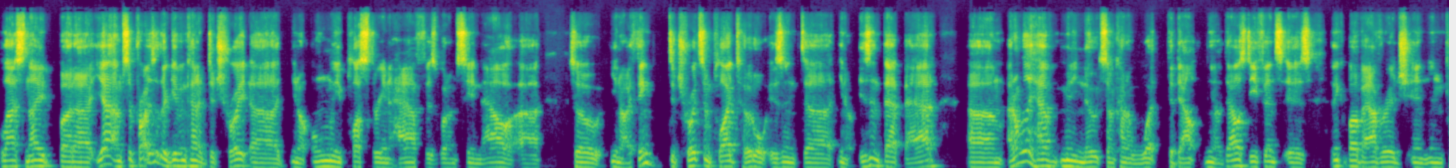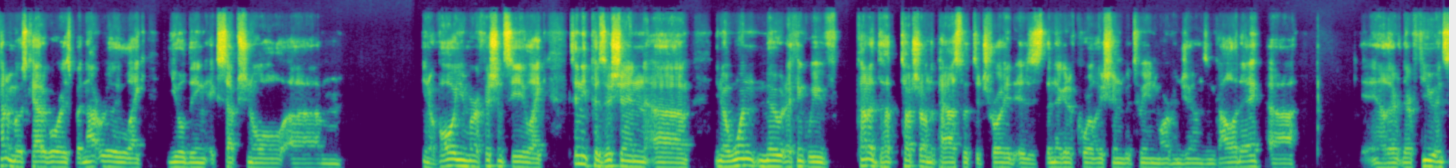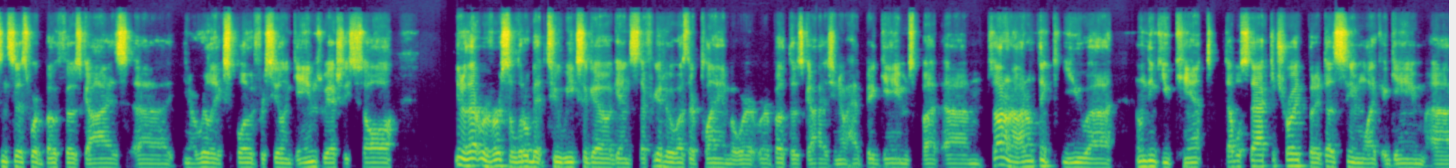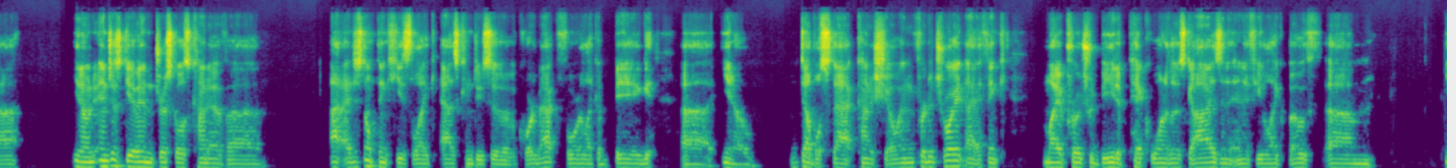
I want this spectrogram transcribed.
last night, but uh, yeah, I'm surprised that they're giving kind of Detroit uh, you know only plus three and a half is what I'm seeing now. Uh, so you know I think Detroit's implied total isn't uh, you know isn't that bad. Um, I don't really have many notes on kind of what the Dallas, you know Dallas defense is. I think above average in, in kind of most categories, but not really like yielding exceptional, um, you know, volume or efficiency. Like it's any position. Uh, you know, one note I think we've kind of t- touched on the past with Detroit is the negative correlation between Marvin Jones and Golladay. Uh, you know, there, there are a few instances where both those guys, uh, you know, really explode for ceiling games. We actually saw you know, that reversed a little bit two weeks ago against, I forget who it was they're playing, but where both those guys, you know, had big games. But um, so I don't know. I don't think you, uh, I don't think you can't double stack Detroit, but it does seem like a game, uh, you know, and, and just given Driskel's kind of, uh, I, I, just don't think he's like as conducive of a quarterback for like a big, uh, you know, double stack kind of showing for Detroit. I think my approach would be to pick one of those guys, and, and if you like both, um,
